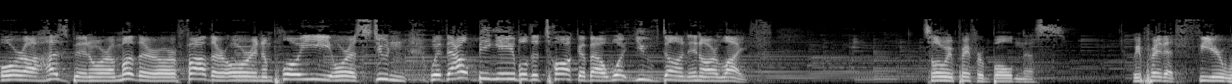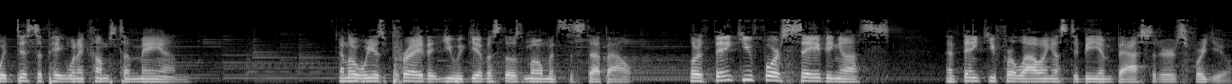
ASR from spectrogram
or a husband or a mother or a father or an employee or a student without being able to talk about what you've done in our life. So Lord, we pray for boldness. We pray that fear would dissipate when it comes to man. And Lord, we just pray that you would give us those moments to step out. Lord, thank you for saving us and thank you for allowing us to be ambassadors for you.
